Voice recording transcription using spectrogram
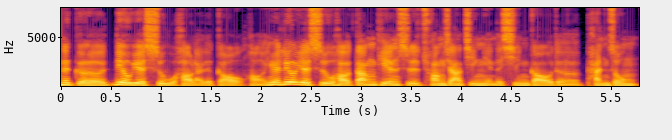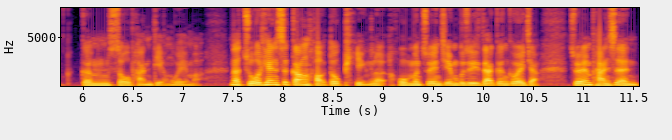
那个六月十五号来的高，哈，因为六月十五号当天是创下今年的新高的盘中跟收盘点位嘛。那昨天是刚好都平了。我们昨天节目不是一直在跟各位讲，昨天盘是很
